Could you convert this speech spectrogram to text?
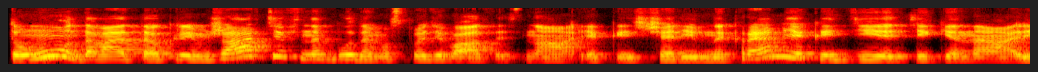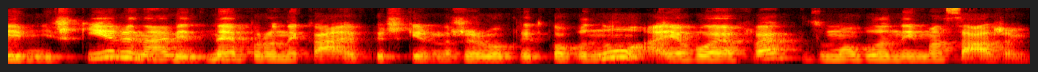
Тому давайте, окрім жартів, не будемо сподіватись на якийсь чарівний крем, який діє тільки на рівні шкіри, навіть не проникає в підшкірну жирову клітковину, а його ефект зумовлений масажем.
